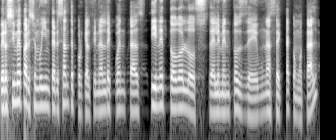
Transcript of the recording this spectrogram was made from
Pero sí me pareció muy interesante porque al final de cuentas tiene todos los elementos de una secta como tal,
